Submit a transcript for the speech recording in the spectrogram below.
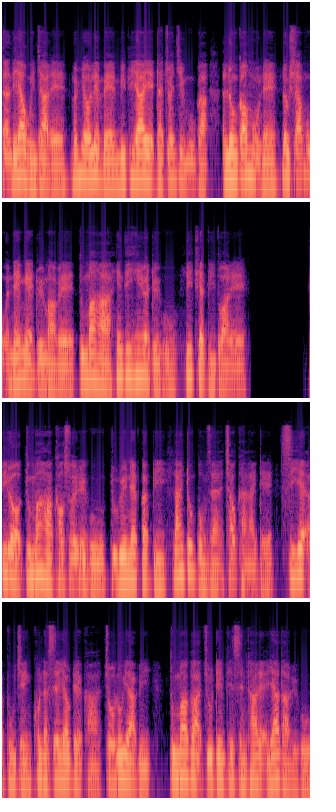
တန်တရားဝင်ကြတယ်မမျော်လင့်ပဲမိဖုရားရဲ့ဓာတ်ကြွကျင်မှုကအလွန်ကောင်းမှုနဲ့လှုပ်ရှားမှုအနှဲငယ်အတွင်းမှာပဲသူမဟာဟင်းသီးဟင်းရွက်တွေကိုလှိဖြတ်ပြီးသွားတယ် ပြီးတော့သူမဟာခောက်ဆွဲတွေကိုတူတွေနဲ့ပတ်ပြီးလှိုင်းတုံပုံစံအချောက်ခံလိုက်တယ်စီရဲ့အပူချိန်80ရောက်တဲ့အခါကြော်လို့ရပြီးသူမကကြိုတင်ပြင်ဆင်ထားတဲ့အရာတွေကို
